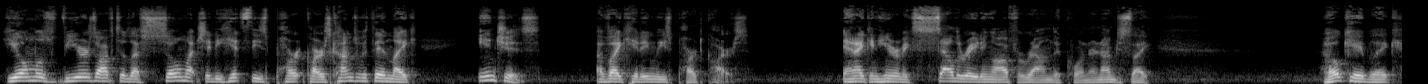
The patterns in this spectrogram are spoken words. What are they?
he almost veers off to the left so much that he hits these parked cars, comes within like inches of like hitting these parked cars. And I can hear him accelerating off around the corner. And I'm just like, okay, Blake,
